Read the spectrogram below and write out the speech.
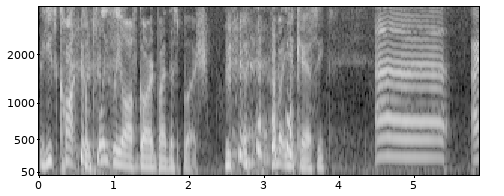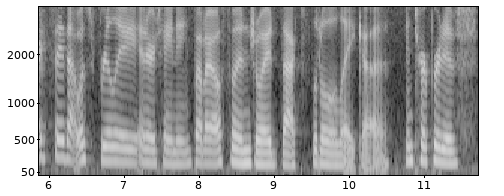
he's caught completely off guard by this bush how about you cassie Uh, I'd say that was really entertaining, but I also enjoyed Zach's little like uh, interpretive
